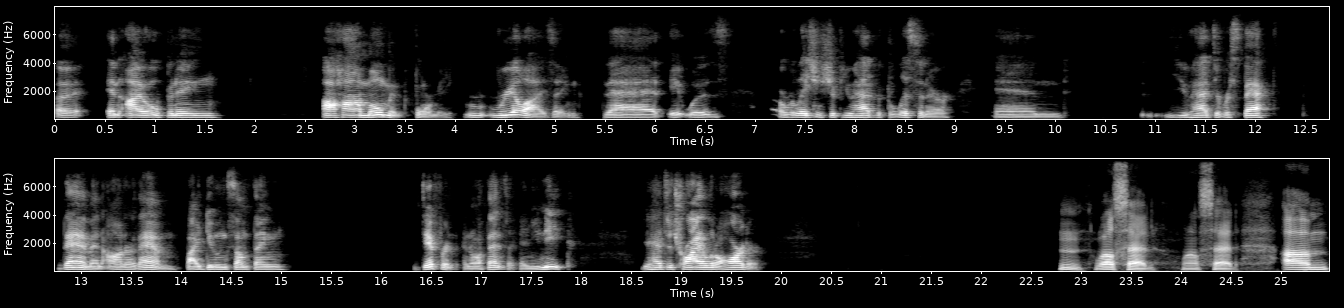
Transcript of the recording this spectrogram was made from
an eye-opening aha moment for me, r- realizing that it was a relationship you had with the listener and you had to respect them and honor them by doing something different and authentic and unique. You had to try a little harder. Hmm. well said. Well said. Um,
